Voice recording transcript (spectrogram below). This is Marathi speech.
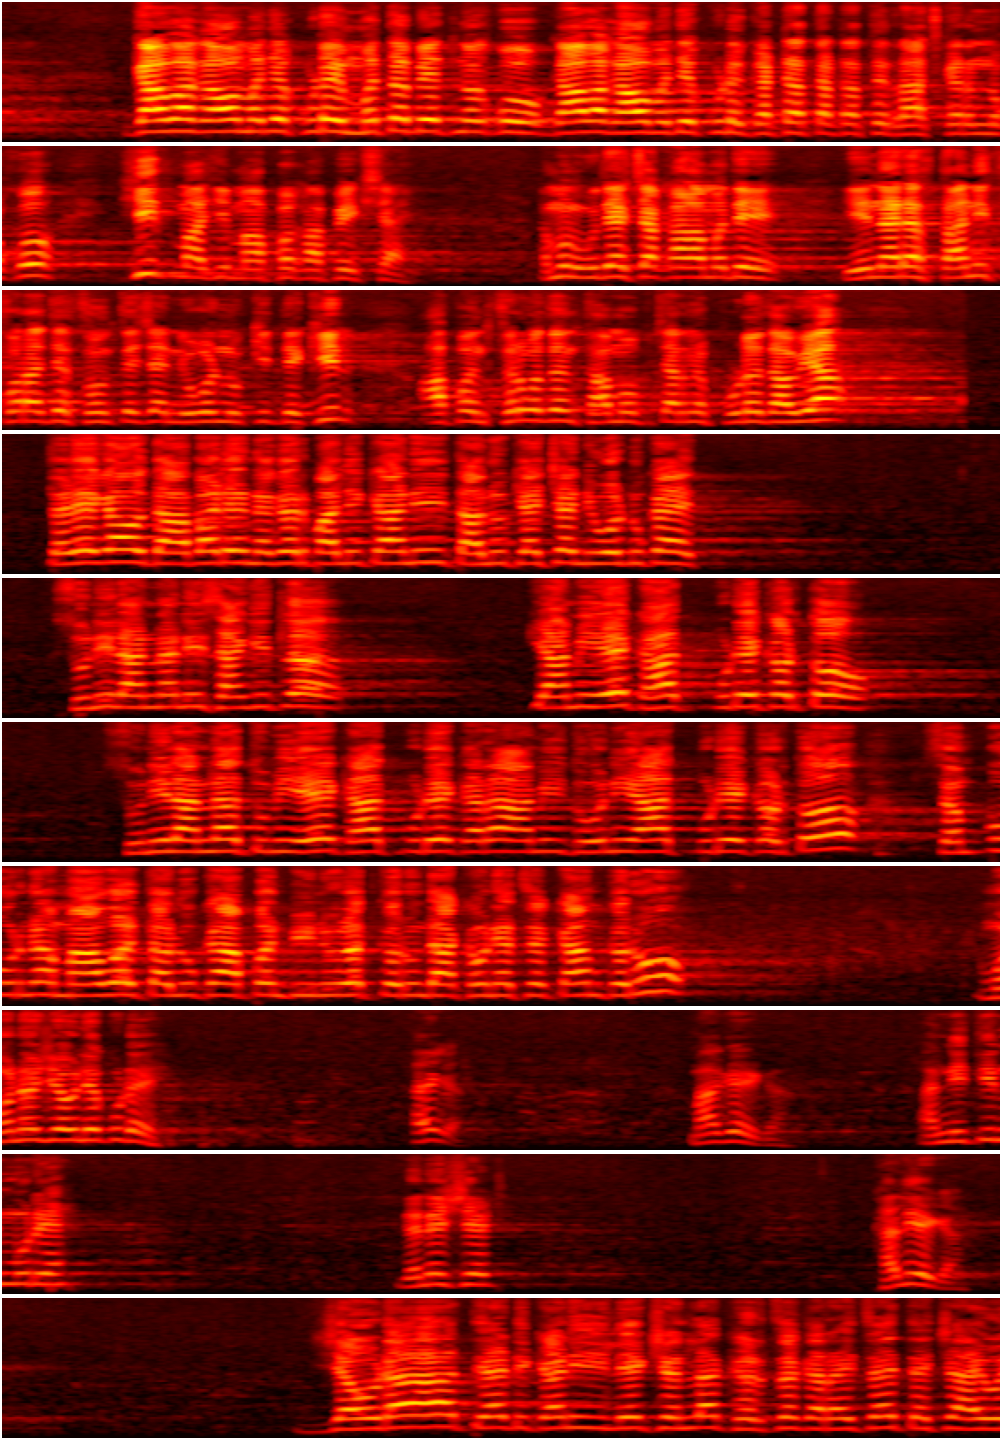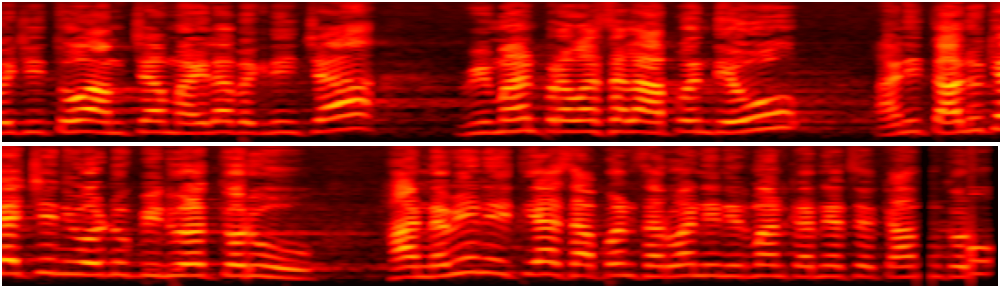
गावागावामध्ये कुठे मतभेद नको गावागावामध्ये कुठे गटातटाचं राजकारण नको हीच माझी माफक अपेक्षा आहे. म्हणून उद्याच्या काळामध्ये येणाऱ्या स्थानिक स्वराज्य संस्थेच्या निवडणुकीत देखील आपण सर्वजण सामोपचारानं पुढे जाऊया. तळेगाव दाभाडे नगरपालिका आणि तालुक्याच्या निवडणुका आहेत. सुनील अण्णांनी सांगितलं की आम्ही एक हात पुढे करतो. सुनीलांना तुम्ही एक हात पुढे करा आम्ही दोन्ही हात पुढे करतो. संपूर्ण मावळ तालुका आपण बिनविरोध करून दाखवण्याचं काम करू. मनोज जेवले कुठे? आहे का? मागे आहे का? आणि नितीन मुरे? गणेश शेठ? खाली आहे का? जेवढा त्या ठिकाणी इलेक्शनला खर्च करायचा आहे त्याच्याऐवजी तो आमच्या महिला भगिनींच्या विमान प्रवासाला आपण देऊ. आणि तालुक्याची निवडणूक बिनविरोध करू हा नवीन इतिहास आपण सर्वांनी निर्माण करण्याचं काम करू.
